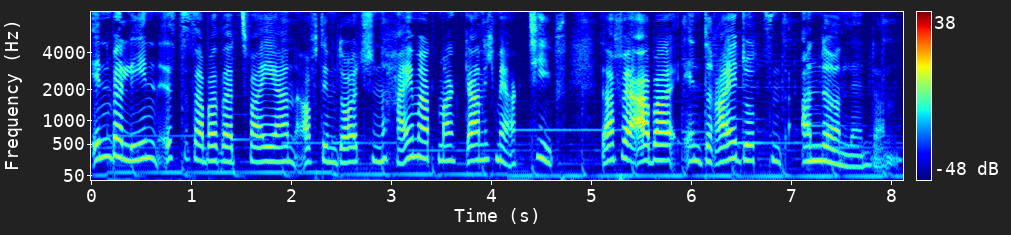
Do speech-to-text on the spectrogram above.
in Berlin ist es aber seit zwei Jahren auf dem deutschen Heimatmarkt gar nicht mehr aktiv, dafür aber in drei Dutzend anderen Ländern.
